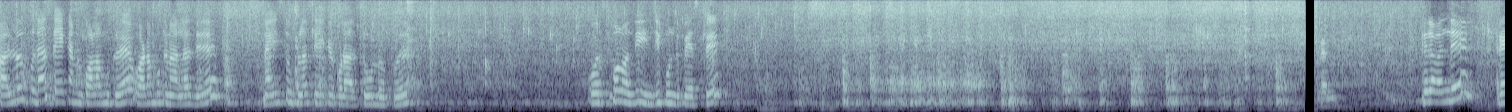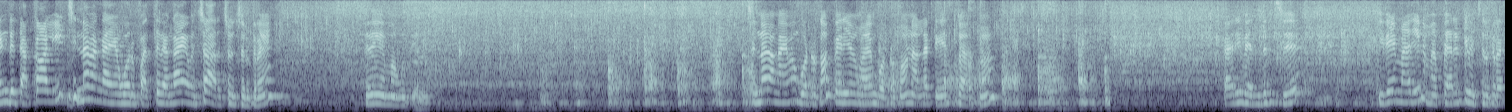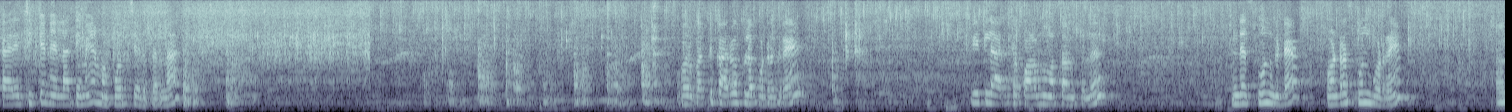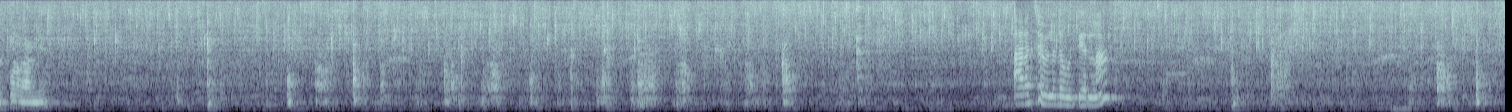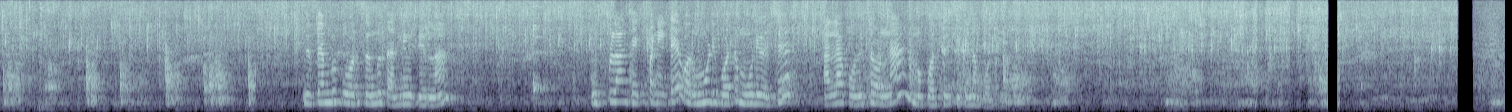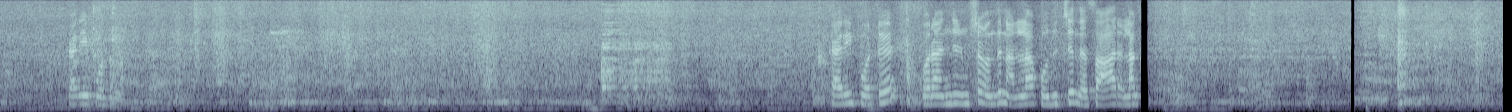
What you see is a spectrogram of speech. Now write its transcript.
கல் உப்பு தான் சேர்க்கணும் குழம்புக்கு. உடம்புக்கு நல்லது. நைஸ் உப்புலாம் சேர்க்கக்கூடாது. தூள் உப்பு. ஒரு ஸ்பூன் வந்து இஞ்சி பூண்டு பேஸ்ட்டு. இதில் வந்து ரெண்டு தக்காளி சின்ன வெங்காயம் ஒரு பத்து வெங்காயம் வச்சு அரைச்சி வச்சுருக்குறேன். இதையம்மா ஊற்றி சின்ன வெங்காயமும் போட்டிருக்கோம் பெரிய வெங்காயம் போட்டிருக்கோம். நல்லா டேஸ்ட்டாக இருக்கும். கறி வெந்துருச்சு. இதே மாதிரி நம்ம பெரட்டி வச்சிருக்கிற கறி சிக்கன் எல்லாத்தையுமே நம்ம பொரிச்சு எடுத்துடலாம். ஒரு கொத்து கருவேப்பிலை போட்டிருக்கிறேன். வீட்டில் அரைச்ச குழம்பு மசாலா இந்த ஸ்பூனுக்கிட்ட ஒன்றரை ஸ்பூன் போடுறேன். அந்த காமிங்க. அரைச்ச விழுதை ஊற்றிடலாம் இந்த செம்புக்கு ஒரு செம்பு தண்ணி ஊற்றிடலாம் உப்புலாம் செக் பண்ணிவிட்டு ஒரு மூடி போட்டு மூடி வச்சு நல்லா கொதித்த உடனே நம்ம கொத்து சிக்கனை போட்டுடலாம் கறியை போட்டுடலாம் கறி போட்டு ஒரு அஞ்சு நிமிஷம் வந்து நல்லா கொதிச்சு இந்த சாரெல்லாம்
